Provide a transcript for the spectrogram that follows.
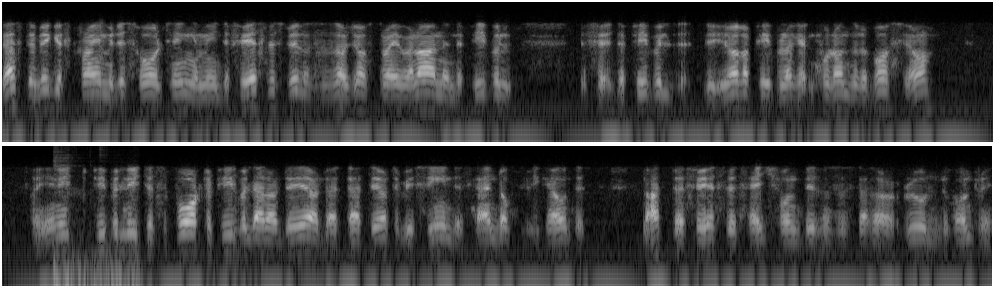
that's the biggest crime of this whole thing. I mean, the faceless businesses are just driving on, and the people, the, the people, the other people are getting put under the bus. You know, so you need people need to support the people that are there, that that they're to be seen, to stand up to be counted, not the faceless hedge fund businesses that are ruling the country.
